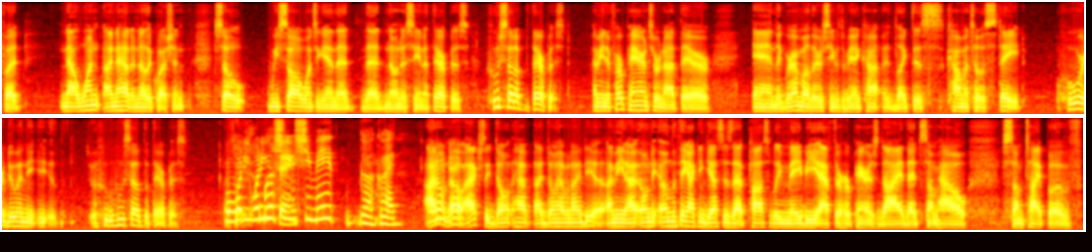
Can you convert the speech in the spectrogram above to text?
But now, one, I had another question. So we saw once again that that Nona's seeing a therapist. Who set up the therapist? I mean, if her parents are not there, and the grandmother seems to be in co- like this comatose state, who are doing the? Who who set up the therapist? Well, what do you, what do you well she think? she made go, go ahead I don't do know. think? I actually don't have. I don't have an idea. I mean, I only only thing I can guess is that possibly maybe after her parents died, that somehow some type of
